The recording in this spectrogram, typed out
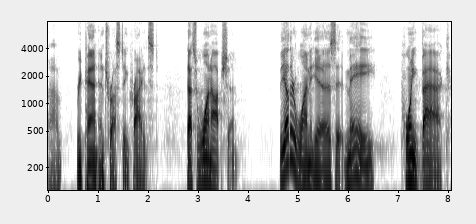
um, repent and trust in Christ. That's one option. The other one is it may point back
